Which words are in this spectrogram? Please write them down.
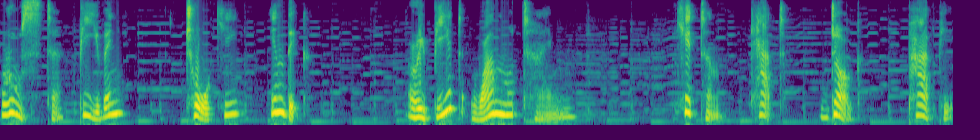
Rooster – півень. Turkey – індик. Repeat one more time. Kitten – cat. Dog – puppy.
